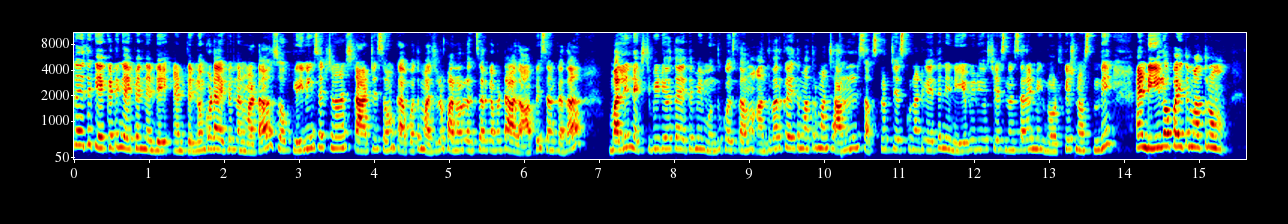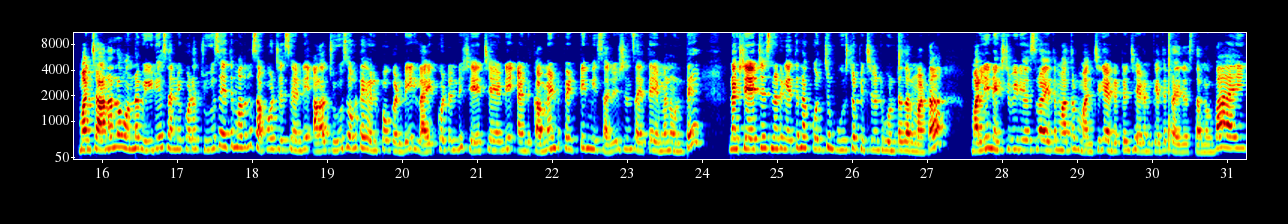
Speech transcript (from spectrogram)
గా అయితే కేక్ కటింగ్ అయిపోయిందండి. అండ్ తినడం కూడా అయిపోయింది అనమాట సో క్లీనింగ్ సెక్షన్ అనేది స్టార్ట్ చేసాం. కాకపోతే మధ్యలో పనులు వచ్చారు కాబట్టి అది ఆపేసాం కదా. మళ్ళీ నెక్స్ట్ వీడియోతో అయితే మేము ముందుకు వస్తాము. అంతవరకు అయితే మాత్రం మన ఛానల్ని సబ్స్క్రైబ్ చేసుకున్నట్టుగా అయితే నేను ఏ వీడియోస్ చేసినా సరే మీకు నోటిఫికేషన్ వస్తుంది. అండ్ ఈ లోపు అయితే మాత్రం మన ఛానల్లో ఉన్న వీడియోస్ అన్ని కూడా చూసి అయితే మాత్రం సపోర్ట్ చేసేయండి. అలా చూసి ఒకటే వెళ్ళిపోకండి. లైక్ కొట్టండి షేర్ చేయండి. అండ్ కమెంట్ పెట్టి మీ సజెషన్స్ అయితే ఏమైనా ఉంటే నాకు షేర్ చేసినట్టుగా అయితే నాకు కొంచెం బూస్టప్ ఇచ్చినట్టుగా ఉంటుంది మళ్ళీ నెక్స్ట్ వీడియోస్లో అయితే మాత్రం మంచిగా ఎంటర్టైన్ చేయడానికి అయితే ట్రై చేస్తాను. బాయ్!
